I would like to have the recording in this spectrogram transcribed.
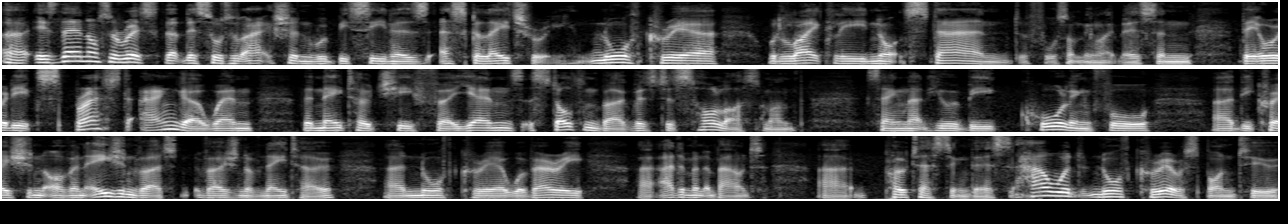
Uh, is there not a risk that this sort of action would be seen as escalatory? North Korea would likely not stand for something like this, and they already expressed anger when the NATO chief uh, Jens Stoltenberg visited Seoul last month, saying that he would be calling for uh, the creation of an Asian ver- version of NATO. Uh, North Korea were very uh, adamant about uh, protesting this. How would North Korea respond to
